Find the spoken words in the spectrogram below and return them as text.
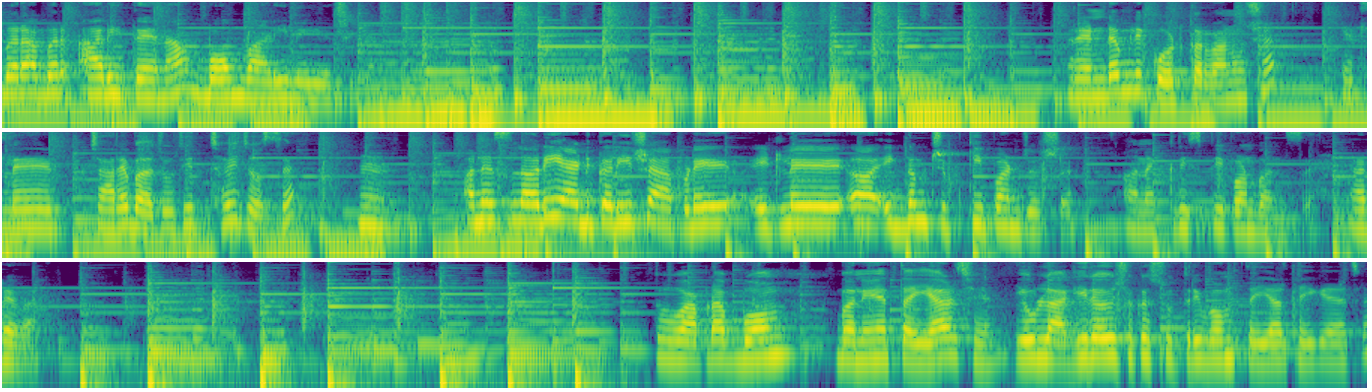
બરાબર આ રીતે એના બોમ્બ વાળી લઈએ છીએ. રેન્ડમલી કોટ કરવાનું છે એટલે ચારે બાજુથી થઈ જશે. હમ. અને સ્લરી એડ કરી છે આપણે એટલે એકદમ ચીપકી પણ જશે. અને ક્રિસ્પી પણ બનશે. અરે વાહ. તો આપણા બોમ્બ બનીને તૈયાર છે. એવું લાગી રહ્યું છે કે સૂત્રી બોમ્બ તૈયાર થઈ ગયા છે.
